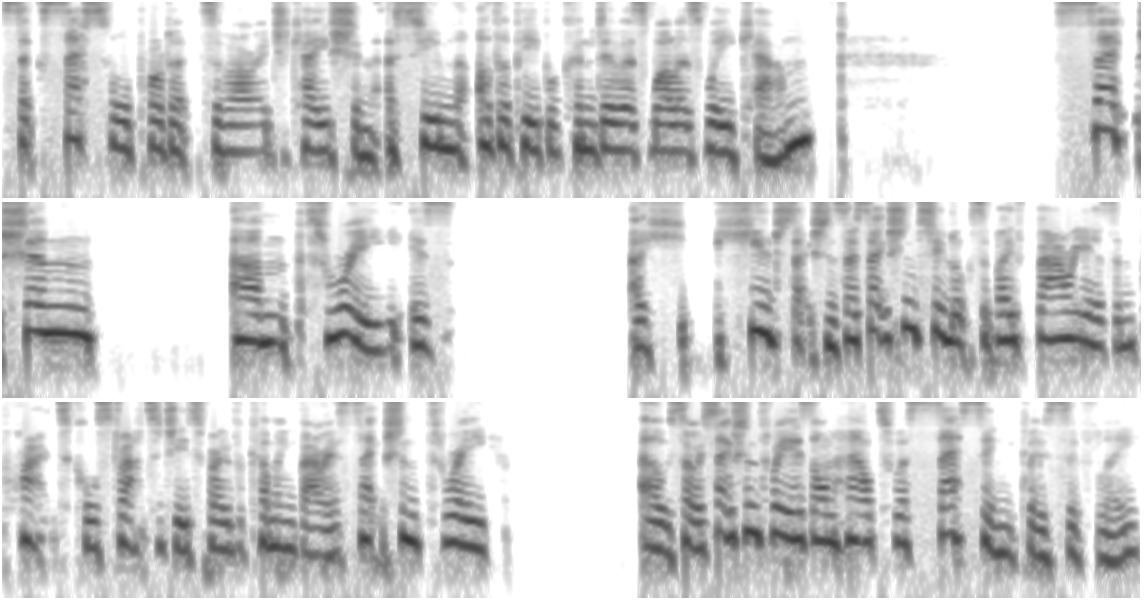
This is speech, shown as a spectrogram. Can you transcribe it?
successful products of our education, assume that other people can do as well as we can. Section um, three is a hu- huge section. So, section two looks at both barriers and practical strategies for overcoming barriers. Section three, oh, sorry, section three is on how to assess inclusively,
